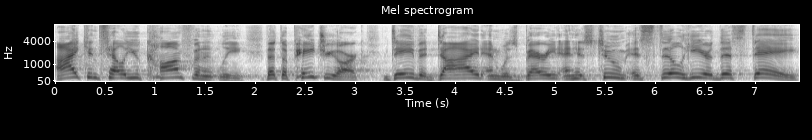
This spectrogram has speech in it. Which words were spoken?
I can tell you confidently that the patriarch David died and was buried, and his tomb is still here this day.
